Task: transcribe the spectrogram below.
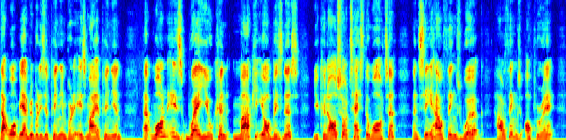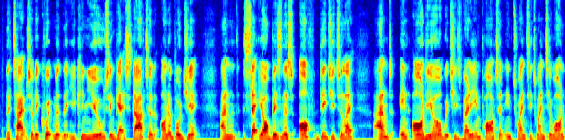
That won't be everybody's opinion, but it is my opinion. Uh, one is where you can market your business. You can also test the water and see how things work, how things operate, the types of equipment that you can use and get started on a budget and set your business off digitally and in audio, which is very important in 2021.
